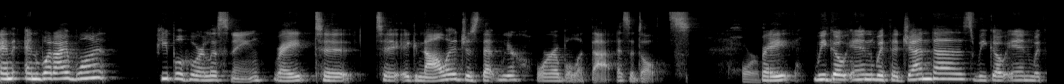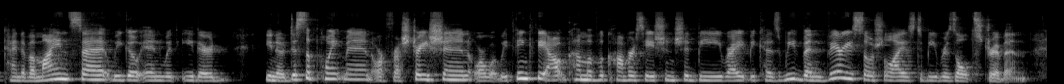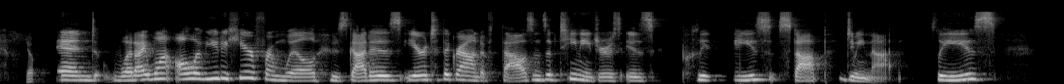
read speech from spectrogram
And and what I want people who are listening, right, to to acknowledge is that we're horrible at that as adults. Horrible. Right? We go mm-hmm. in with agendas, we go in with kind of a mindset, we go in with either you know disappointment or frustration or what we think the outcome of a conversation should be right because we've been very socialized to be results driven Yep. and what i want all of you to hear from will who's got his ear to the ground of thousands of teenagers is please stop doing that please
